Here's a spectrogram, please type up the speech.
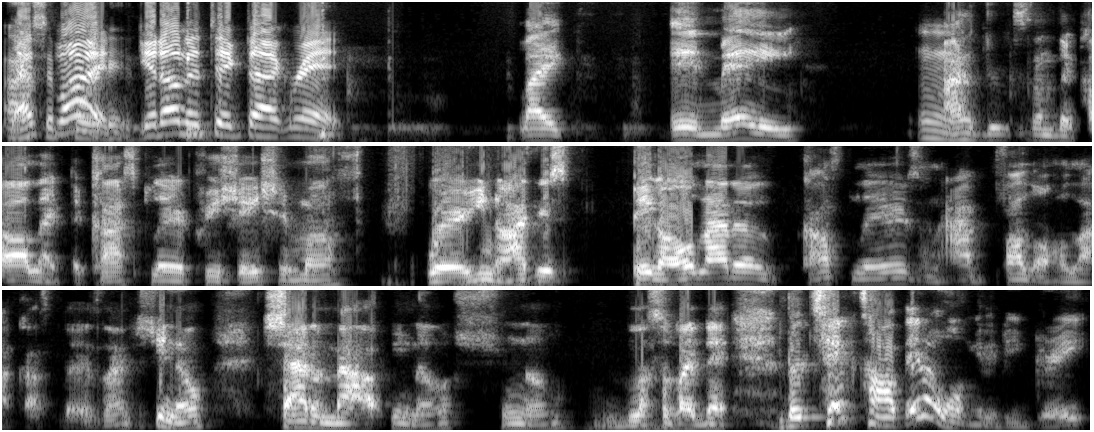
that's fine. Get on the TikTok rant. Like in May, Mm. I do something called like the cosplayer appreciation month, where you know I just pick a whole lot of cosplayers and I follow a whole lot of cosplayers. And I just you know shout them out, you know, sh- you know, stuff like that. But TikTok, they don't want me to be great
